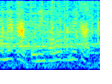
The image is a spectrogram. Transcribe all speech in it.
เขาไม่กัดตรงนี้เขาไม่กัด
